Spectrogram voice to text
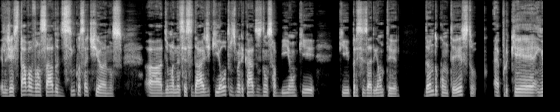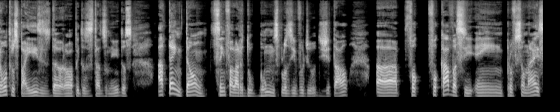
ele já estava avançado de 5 a 7 anos uh, de uma necessidade que outros mercados não sabiam que, que precisariam ter. Dando contexto, é porque em outros países da Europa e dos Estados Unidos, até então, sem falar do boom explosivo do digital, uh, fo focava-se em profissionais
